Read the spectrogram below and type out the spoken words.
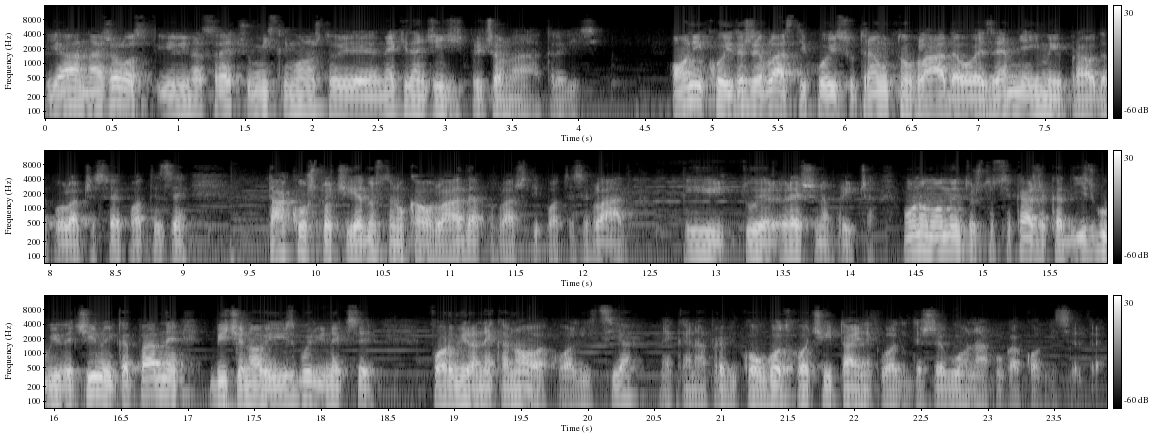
Ja, nažalost, ili na sreću, mislim ono što je neki dan Đinđić pričao na televiziji. Oni koji drže vlast i koji su trenutno vlada ove zemlje imaju pravo da povlače sve poteze tako što će jednostavno kao vlada povlačiti poteze vlade i tu je rešena priča. U onom momentu što se kaže kad izgubi većinu i kad padne, bit će novi izbori, nek se formira neka nova koalicija, neka napravi kogod hoće i taj nek vodi državu onako kako on da treba.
